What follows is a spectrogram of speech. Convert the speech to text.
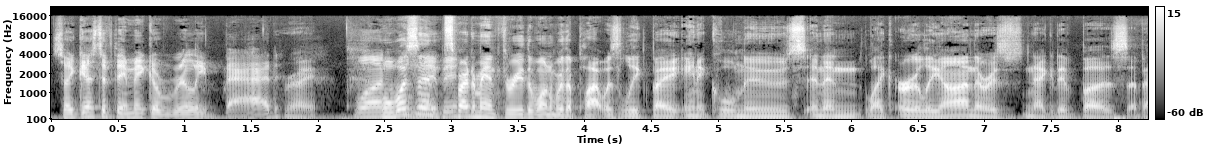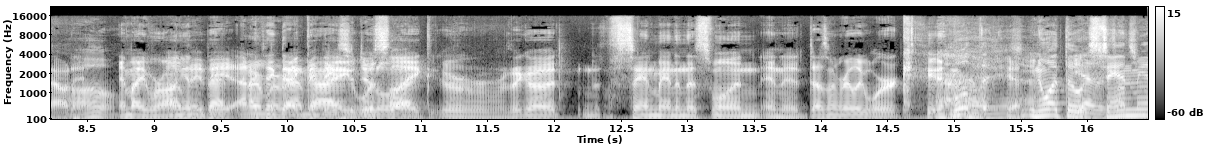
So I guess if they make a really bad Right. one, well, wasn't maybe? Spider-Man Three the one where the plot was leaked by Ain't It Cool News, and then like early on there was negative buzz about it? Oh. Am I wrong Oh, in that? I don't think remember. that I mean, guy used to do it was like, "Urgh, "They got Sandman in this one, and it doesn't really work." Well, th- you know what though, Yeah, Sandman,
